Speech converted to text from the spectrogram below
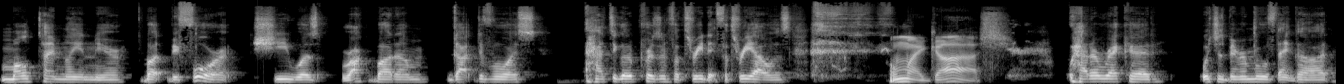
multimillionaire, but before she was rock bottom, got divorced, had to go to prison for three days for three hours, Oh my gosh. had a record which has been removed, thank God,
